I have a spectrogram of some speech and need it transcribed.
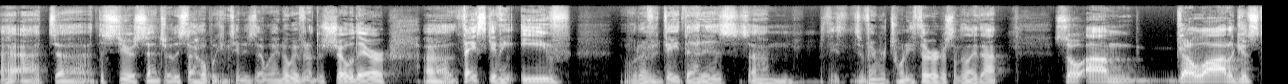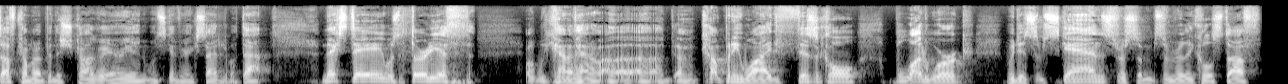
Uh, at uh, at the Sears Center. At least I hope it continues that way. I know we have another show there, uh, Thanksgiving Eve, whatever date that is, um, November 23rd or something like that. So um, got a lot of good stuff coming up in the Chicago area, and once again, very excited about that. Next day was the 30th. We kind of had a, a, a, a company-wide physical blood work. We did some scans for some some really cool stuff.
